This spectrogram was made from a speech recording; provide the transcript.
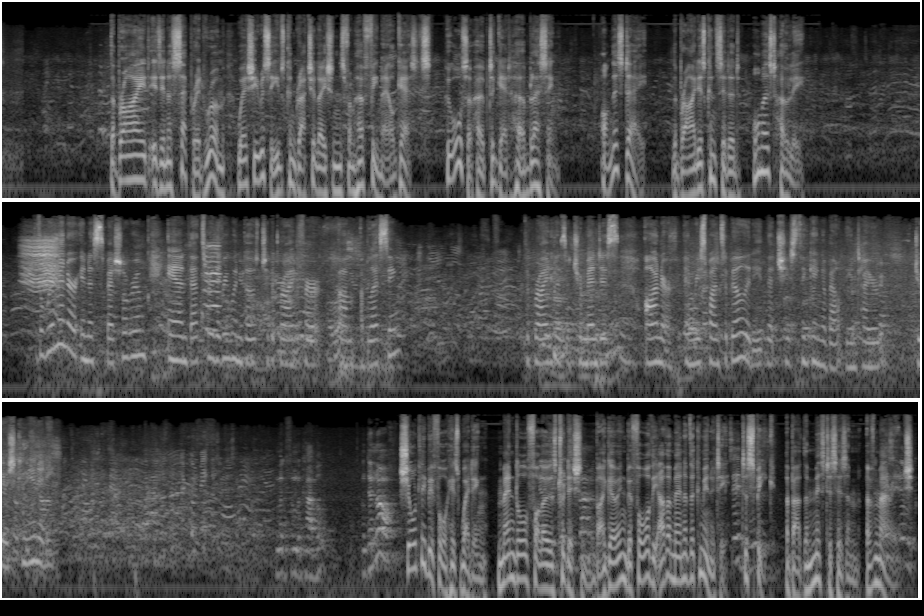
The bride is in a separate room where she receives congratulations from her female guests, who also hope to get her blessing. On this day, the bride is considered almost holy. The women are in a special room, and that's where everyone goes to the bride for um, a blessing. The bride has a tremendous honor and responsibility that she's thinking about the entire Jewish community. Shortly before his wedding, Mendel follows tradition by going before the other men of the community to speak about the mysticism of marriage.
